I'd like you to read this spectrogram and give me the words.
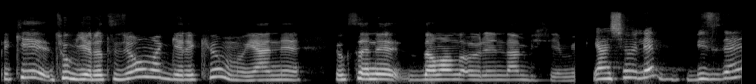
Peki çok yaratıcı olmak gerekiyor mu? Yani yoksa hani zamanla öğrenilen bir şey mi? Yani şöyle bize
